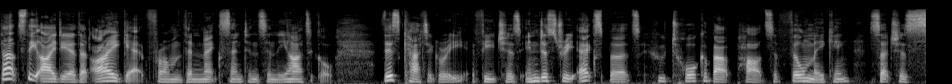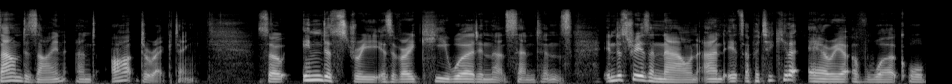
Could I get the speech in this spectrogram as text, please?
That's the idea that I get from the next sentence in the article. This category features industry experts who talk about parts of filmmaking, such as sound design and art directing. So, industry is a very key word in that sentence. Industry is a noun and it's a particular area of work or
